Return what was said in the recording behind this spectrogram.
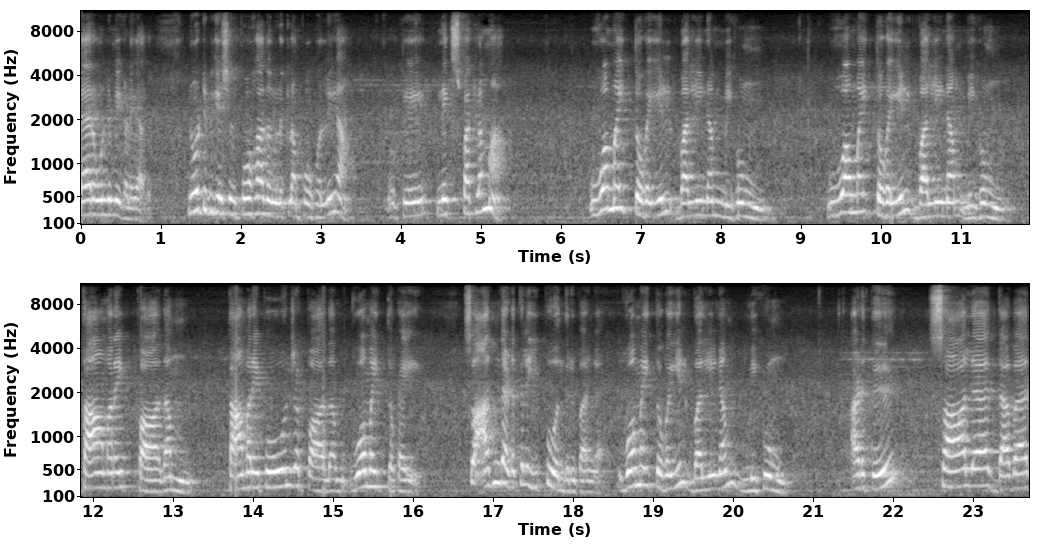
வேறு ஒன்றுமே கிடையாது. நோட்டிஃபிகேஷன் போகாதவங்களுக்கெல்லாம் போகும் இல்லையா? ஓகே நெக்ஸ்ட் பார்க்கலாமா? உவமை தொகையில் வல்லினம் மிகும். உவமை தொகையில் வல்லினம் மிகும். தாமரை பாதம். தாமரை போன்ற பாதம் உவமை தொகை. ஸோ அந்த இடத்துல இப்போ வந்திருப்பாங்க உவமை தொகையில் வல்லினம் மிகும். அடுத்து சால தவ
